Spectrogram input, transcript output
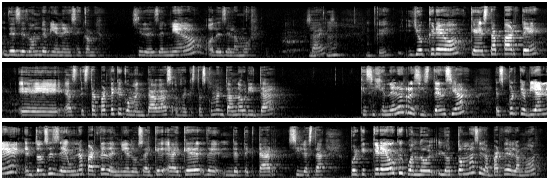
desde dónde viene ese cambio? Si desde el miedo o desde el amor, ¿sabes? Yo creo que esta parte, eh, esta parte que comentabas, o sea, que estás comentando ahorita, que si genera resistencia, es porque viene entonces de una parte del miedo, o sea, hay que, hay que detectar si lo está, porque creo que cuando lo tomas en la parte del amor,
